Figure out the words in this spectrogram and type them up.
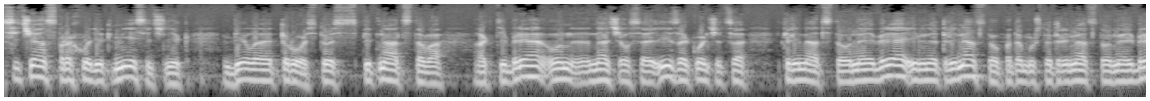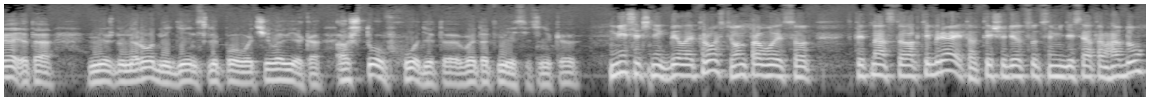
сейчас проходит месячник «Белая трость», то есть с 15 октября он начался и закончится 13 ноября. Именно 13, потому что 13 ноября – это Международный день слепого человека. А что входит в этот месячник? Месячник «Белой трости», он проводится вот с 15 октября, это в 1970 году,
